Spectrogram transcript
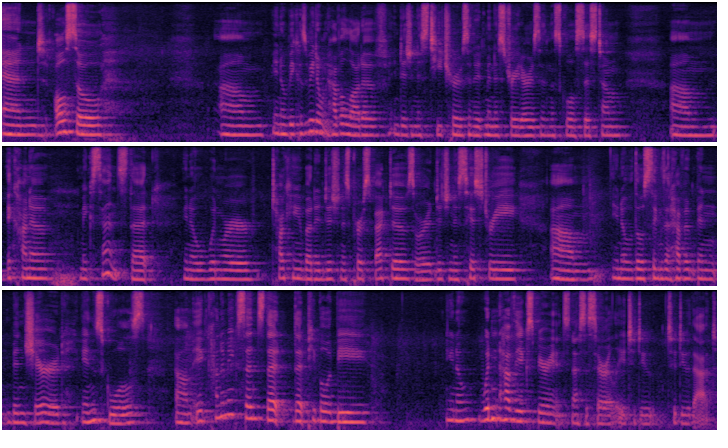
And also, um, you know, because we don't have a lot of Indigenous teachers and administrators in the school system, um, it kind of makes sense that, you know, when we're talking about Indigenous perspectives or Indigenous history, um, you know, those things that haven't been, been shared in schools, um, it kind of makes sense that, that people would be, you know, wouldn't have the experience necessarily to do, to do that.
